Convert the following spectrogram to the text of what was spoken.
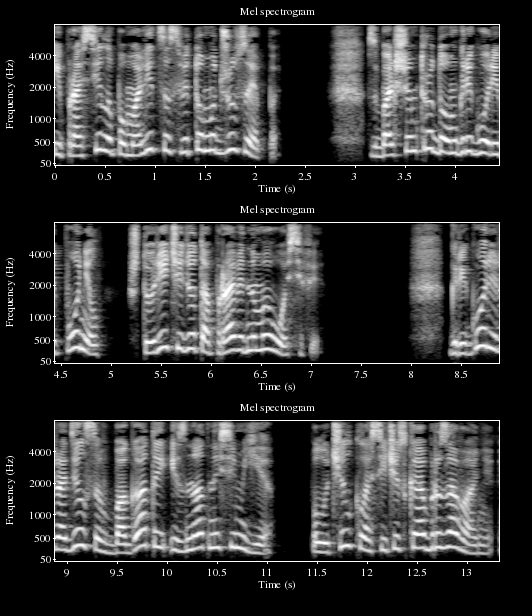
и просила помолиться святому Джузеппе. С большим трудом Григорий понял, что речь идет о праведном Иосифе. Григорий родился в богатой и знатной семье, получил классическое образование.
